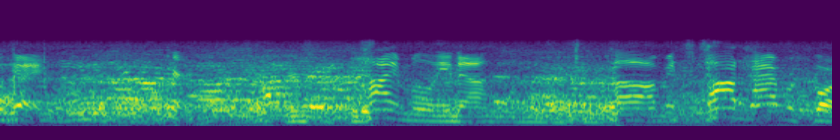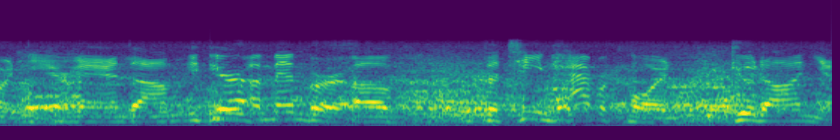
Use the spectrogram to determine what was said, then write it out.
Okay. Hi, Melina. Um, it's Todd Haberkorn here, and um, if you're a member of the Team Haberkorn, good on you,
